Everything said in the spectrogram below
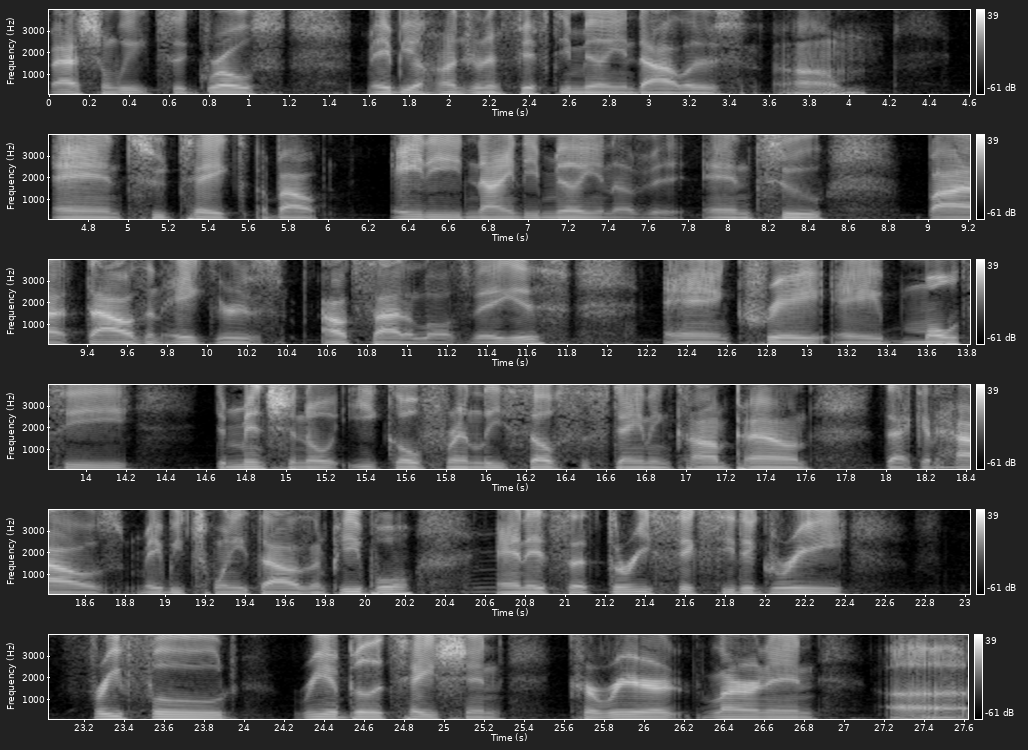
Fashion Week to gross maybe 150 million dollars, um, and to take about 80, 90 million of it, and to buy a thousand acres outside of Las Vegas and create a multi dimensional, eco-friendly, self-sustaining compound that could house maybe 20,000 people. And it's a 360 degree free food, rehabilitation, career learning, uh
